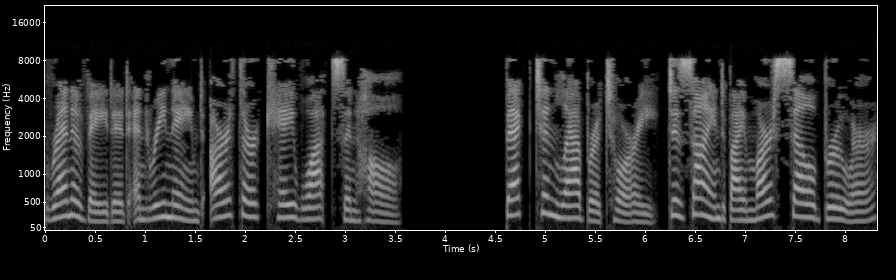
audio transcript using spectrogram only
renovated and renamed Arthur K. Watson Hall. Becton Laboratory designed by Marcel Breuer,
